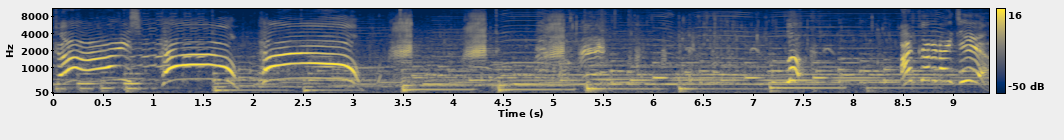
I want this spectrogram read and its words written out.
Guys! Help! Help! Look! I've got an idea!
